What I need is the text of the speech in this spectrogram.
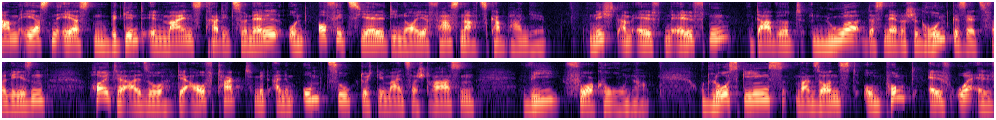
Am 1.1. beginnt in Mainz traditionell und offiziell die neue Fasnachtskampagne. Nicht am 11.11., .11., da wird nur das närrische Grundgesetz verlesen. Heute also der Auftakt mit einem Umzug durch die Mainzer Straßen wie vor Corona. Und los ging's, wann sonst, um Punkt 11.11 Uhr. .11.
